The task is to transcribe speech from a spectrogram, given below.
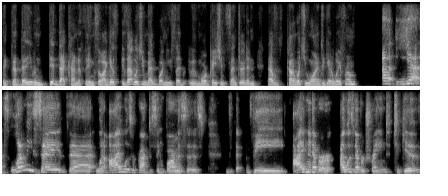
they, that they even did that kind of thing. So I guess is that what you meant when you said it was more patient centered, and that was kind of what you wanted to get away from? Uh, yes. Let me say that when I was a practicing pharmacist, the I never I was never trained to give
